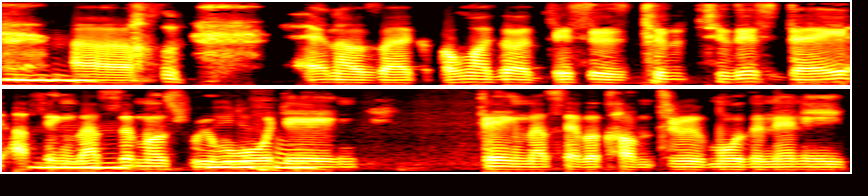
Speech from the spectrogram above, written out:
Mhm. Uh, and I was like, Oh my God, this is to, to this day, I think that's Mhm. the most Beautiful. rewarding thing that's ever come through more than any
